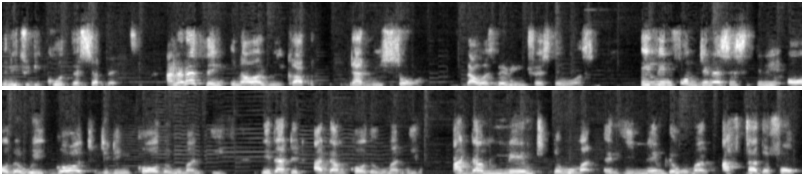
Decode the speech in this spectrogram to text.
We need to decode the serpent. Another thing in our recap that we saw that was very interesting was even from Genesis 3 all the way, God didn't call the woman Eve, neither did Adam call the woman Eve. Adam named the woman, and he named the woman after the fall.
